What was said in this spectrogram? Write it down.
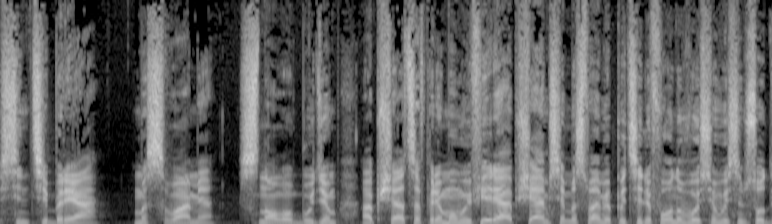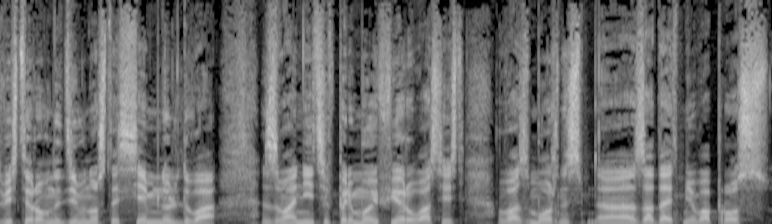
сентября мы с вами снова будем общаться в прямом эфире. Общаемся мы с вами по телефону 8 800 200 ровно 9702. Звоните в прямой эфир, у вас есть возможность э, задать мне вопрос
